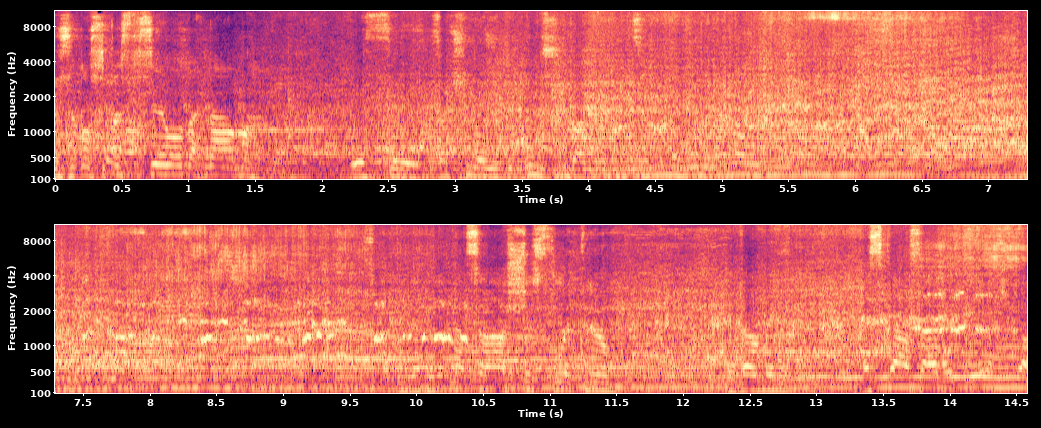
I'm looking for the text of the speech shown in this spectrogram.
Aby se to zpestřilo, tak nám jestli začínají využívat 1,6 litrů. Je velmi hezká závodnička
